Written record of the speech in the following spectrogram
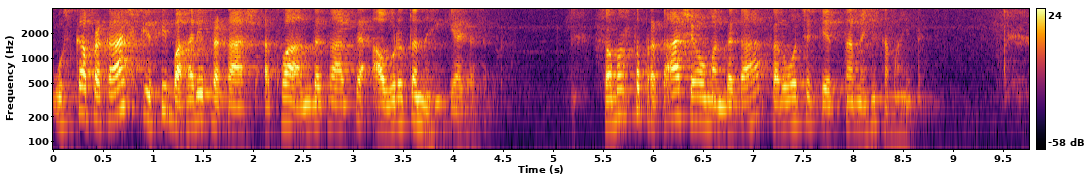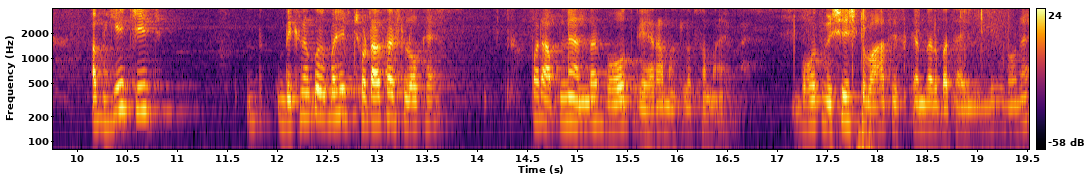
उसका प्रकाश किसी बाहरी प्रकाश अथवा अंधकार से आवृत नहीं किया जा सकता। समस्त प्रकाश एवं अंधकार सर्वोच्च चेतना में ही समाहित है। अब ये चीज़ दिखने को बहुत छोटा सा श्लोक है, पर अपने अंदर बहुत गहरा मतलब समाया हुआ है। बहुत विशिष्ट बात इसके अंदर बताई हुई है उन्होंने,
